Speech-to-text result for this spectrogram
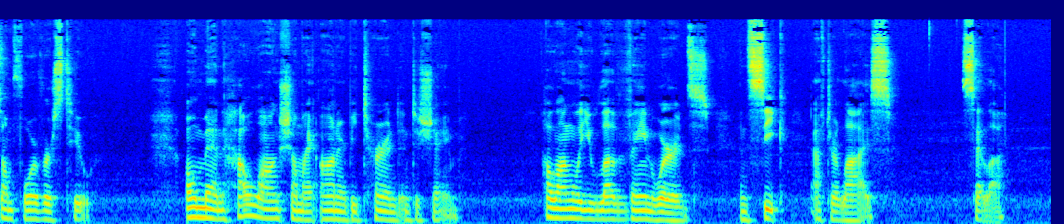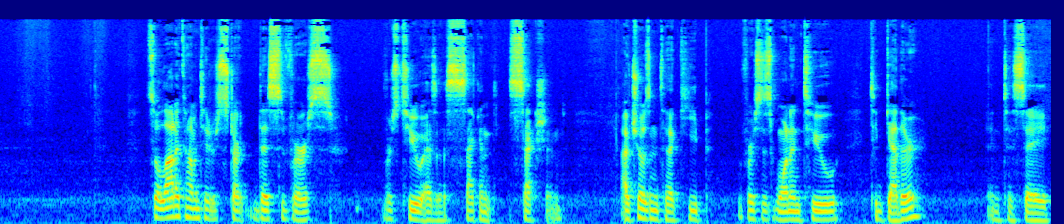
Psalm 4, verse 2. O men, how long shall my honor be turned into shame? How long will you love vain words and seek after lies? Selah. So, a lot of commentators start this verse, verse 2, as a second section. I've chosen to keep verses 1 and 2 together and to say,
